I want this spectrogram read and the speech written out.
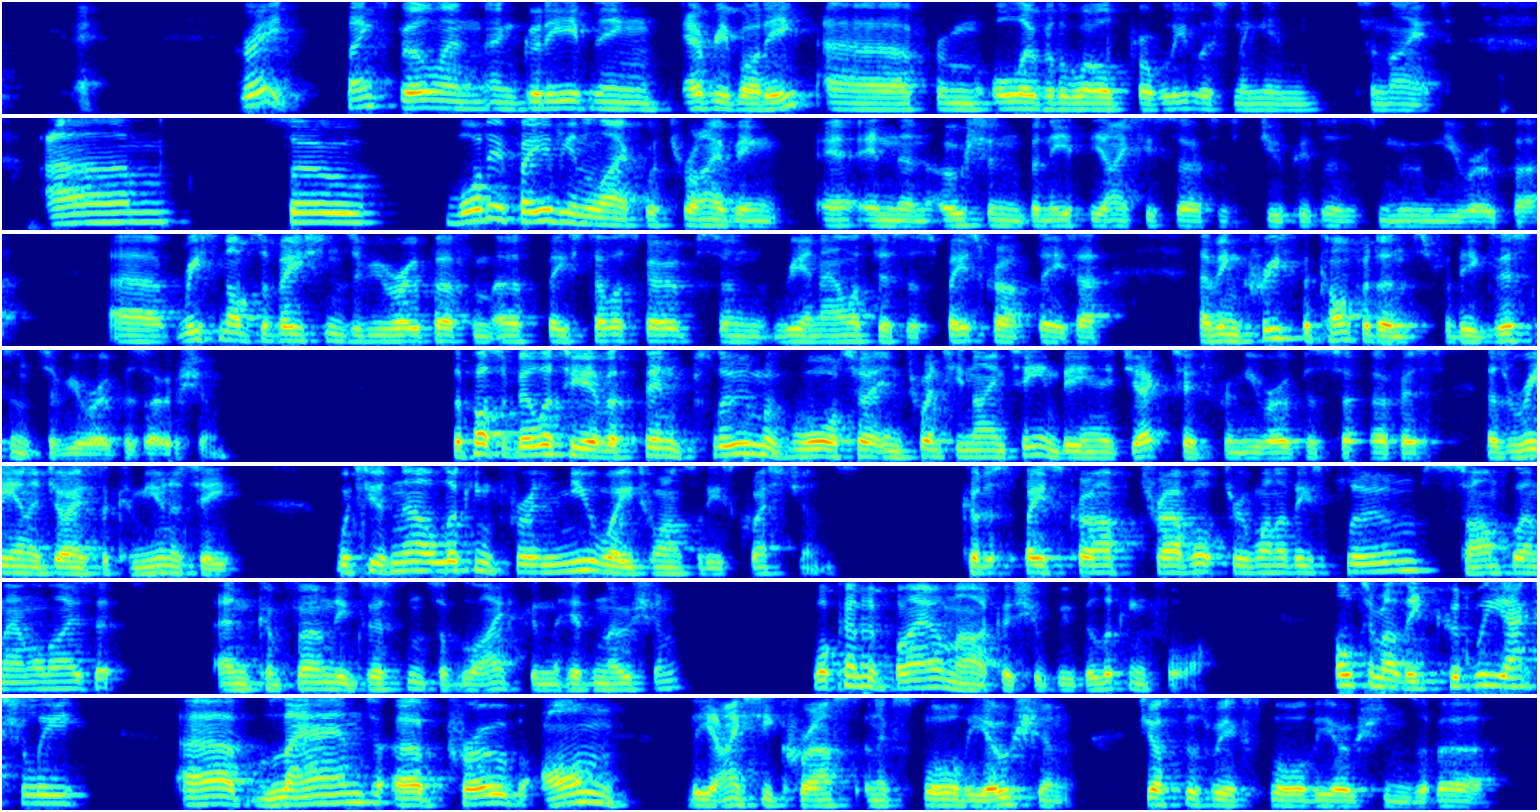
Great. Thanks, Bill, and, and good evening, everybody uh, from all over the world, probably listening in tonight. Um, so, what if alien life were thriving in an ocean beneath the icy surface of Jupiter's moon Europa? Uh, recent observations of Europa from Earth-based telescopes and reanalysis of spacecraft data have increased the confidence for the existence of Europa's ocean. The possibility of a thin plume of water in 2019 being ejected from Europa's surface has re-energized the community, which is now looking for a new way to answer these questions. Could a spacecraft travel through one of these plumes, sample and analyze it, and confirm the existence of life in the hidden ocean? What kind of biomarkers should we be looking for? Ultimately, could we actually uh, land a probe on the icy crust and explore the ocean, just as we explore the oceans of Earth.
